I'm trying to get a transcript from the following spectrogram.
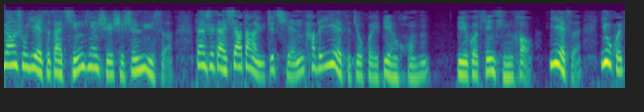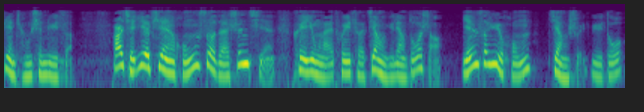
冈树叶子在晴天时是深绿色，但是在下大雨之前，它的叶子就会变红；雨过天晴后，叶子又会变成深绿色。而且叶片红色的深浅可以用来推测降雨量多少，颜色愈红，降水愈多。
